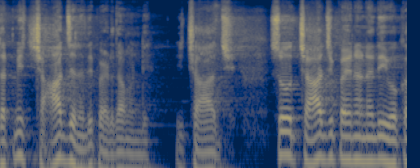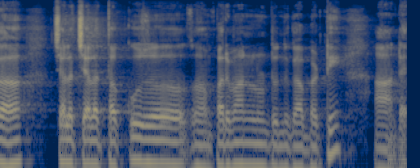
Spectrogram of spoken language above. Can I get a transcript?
దట్ మీన్స్ ఛార్జ్ అనేది పెడదామండి. ఈ ఛార్జ్ సో ఛార్జ్ పైన అనేది ఒక చాలా చాలా తక్కువ పరిమాణంలో ఉంటుంది కాబట్టి అంటే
